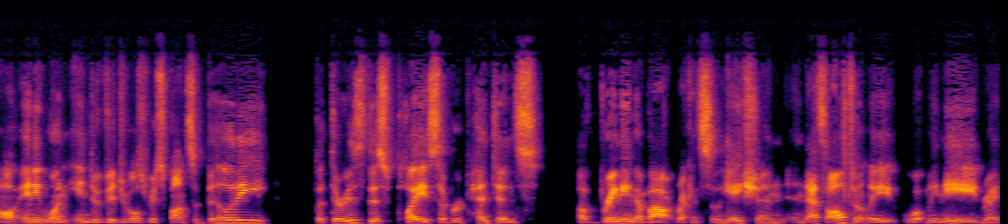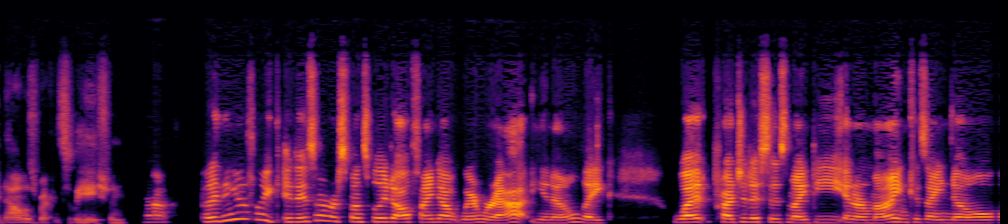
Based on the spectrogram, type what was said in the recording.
all any one individual's responsibility. But there is this place of repentance of bringing about reconciliation and that's ultimately what we need right now is reconciliation yeah but i think it's like it is our responsibility to all find out where we're at you know like what prejudices might be in our mind because i know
